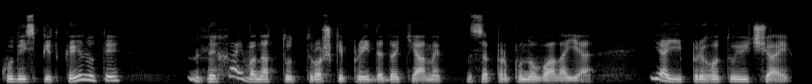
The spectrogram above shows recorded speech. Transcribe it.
кудись підкинути? Нехай вона тут трошки прийде до тями, запропонувала я. Я їй приготую чай.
